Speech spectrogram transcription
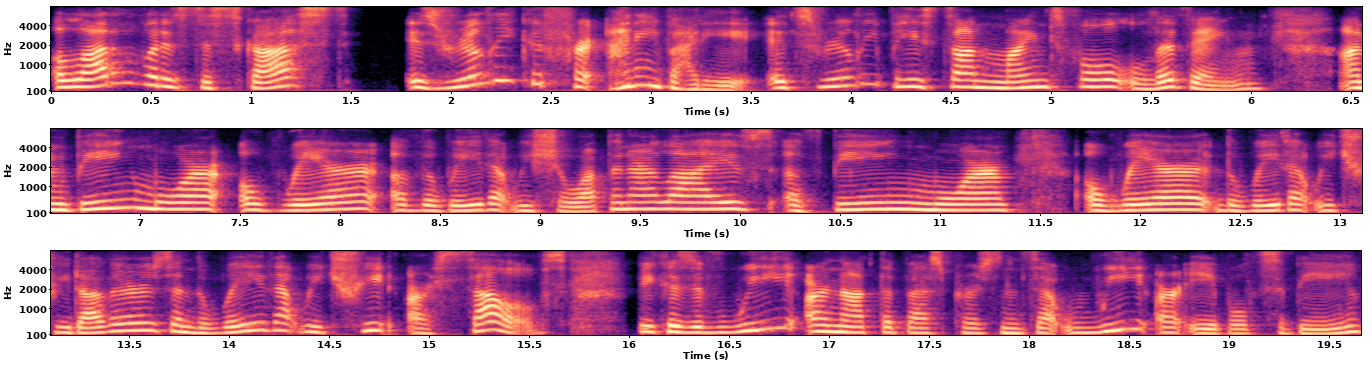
a lot of what is discussed is really good for anybody. It's really based on mindful living, on being more aware of the way that we show up in our lives, of being more aware the way that we treat others and the way that we treat ourselves. Because if we are not the best persons that we are able to be,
